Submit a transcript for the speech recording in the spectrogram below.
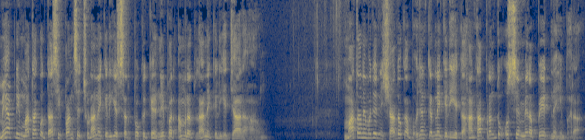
मैं अपनी माता को दासीपन से छुड़ाने के लिए सर्पों के कहने पर अमृत लाने के लिए जा रहा हूँ। माता ने मुझे निषादों का भोजन करने के लिए कहा था, परंतु उससे मेरा पेट नहीं भरा।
